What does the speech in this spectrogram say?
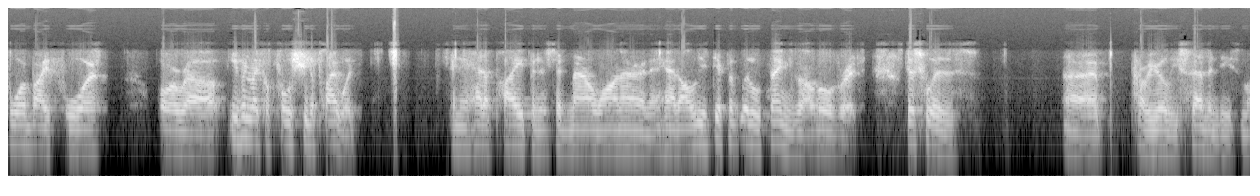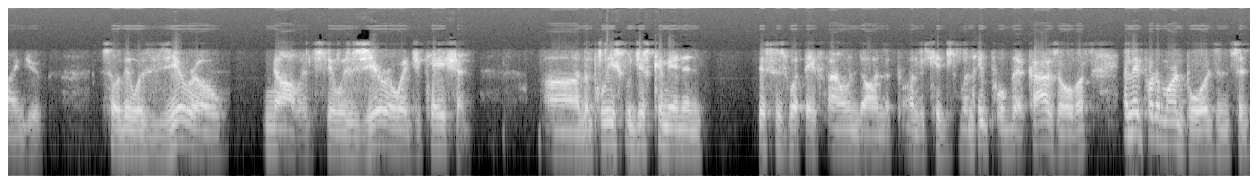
four by four or uh, even like a full sheet of plywood. And it had a pipe and it said marijuana and it had all these different little things all over it. This was uh, probably early 70s, mind you. So there was zero knowledge. There was zero education. Uh, the police would just come in and this is what they found on the on the kids when they pulled their cars over, and they put them on boards and said,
